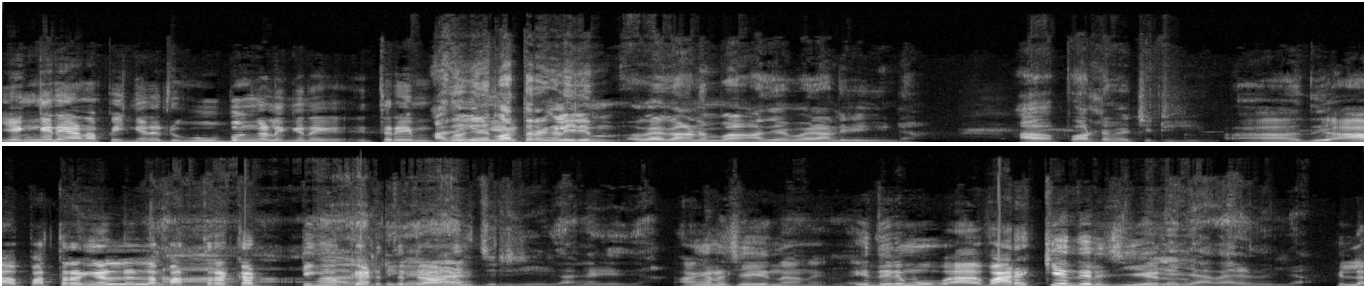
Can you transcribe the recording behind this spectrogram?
എങ്ങനെയാണ് അപ്പം ഇങ്ങനെ രൂപങ്ങൾ ഇങ്ങനെ ഇത്രയും അതിങ്ങനെ പത്രങ്ങളിലും ഒക്കെ കാണുമ്പോൾ അതേപോലെയാണ് ചെയ്യണ്ട ആ പാട്ടം വെച്ചിട്ട് ചെയ്യും അത് ആ പത്രങ്ങളിലുള്ള പത്ര കട്ടിംഗ് ഒക്കെ എടുത്തിട്ടാണ് അങ്ങനെ അങ്ങനെ ചെയ്യുന്നതാണ്. ഇതിന് മുമ്പ് വരയ്ക്കുക എന്തെങ്കിലും ചെയ്യാറില്ല ഇല്ല.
